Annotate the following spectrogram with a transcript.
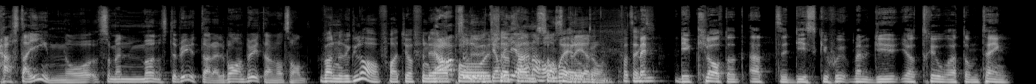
kasta in och, som en mönsterbrytare eller banbrytare eller något sånt. Var nu glad för att jag funderar ja, på att jag köpa en sombrero. Men det är klart att, att diskussion, men det, jag tror att de tänker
